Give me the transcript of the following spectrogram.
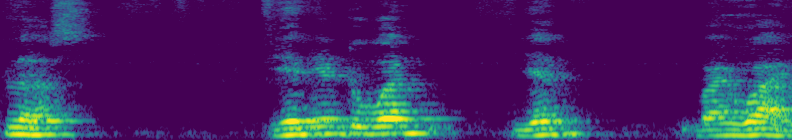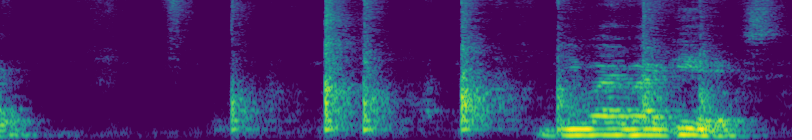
plus n into 1 n by y dy by dx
